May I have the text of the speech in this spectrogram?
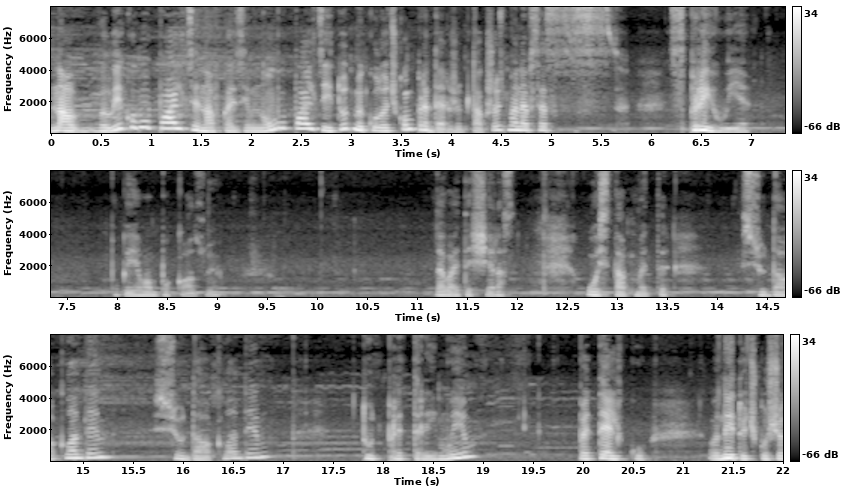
на великому пальці, на вказівному пальці, і тут ми кулачком придержуємо. Так, щось в мене все спригує, поки я вам показую. Давайте ще раз. Ось так ми сюди кладемо, сюди кладемо, тут притримуємо, петельку, ниточку, що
